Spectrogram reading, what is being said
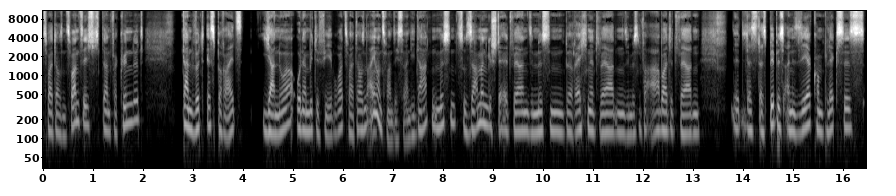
2020 äh, dann verkündet, dann wird es bereits Januar oder Mitte Februar 2021 sein. Die Daten müssen zusammengestellt werden, sie müssen berechnet werden, sie müssen verarbeitet werden. Das, das BIP ist ein sehr komplexes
